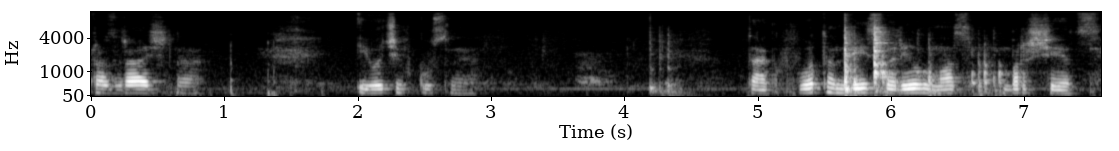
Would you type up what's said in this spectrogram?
Прозрачное и очень вкусная. Так, вот Андрей сварил у нас борщец.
